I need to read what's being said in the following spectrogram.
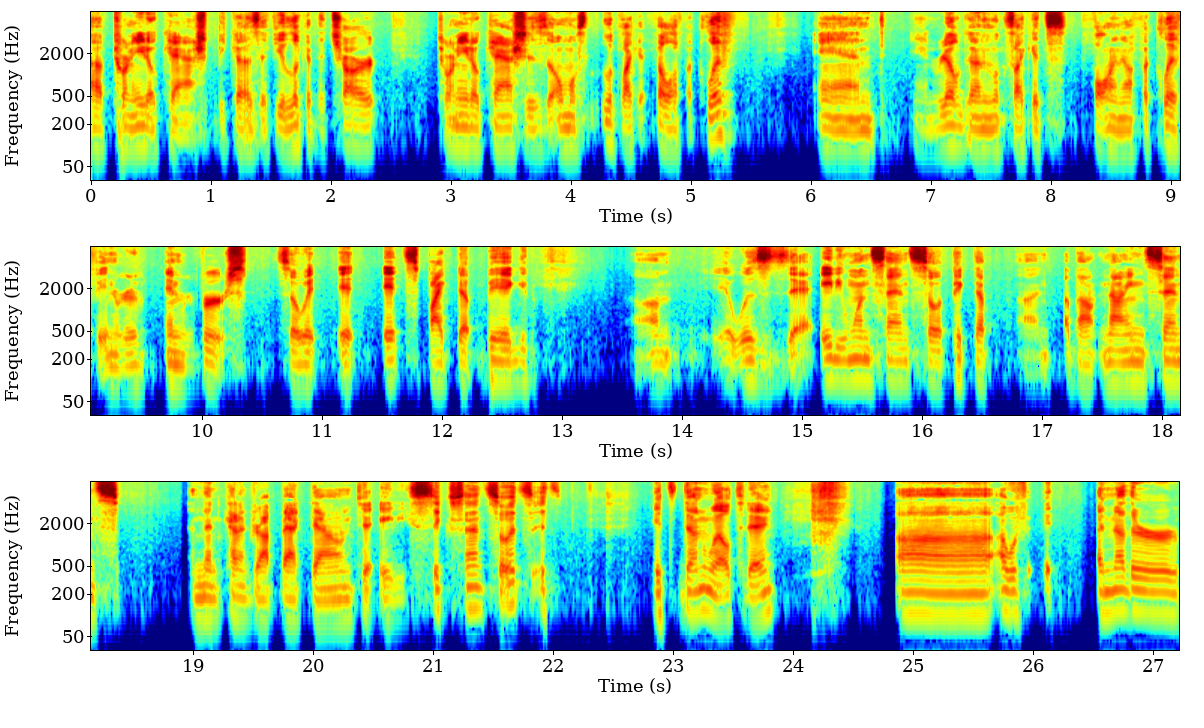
of Tornado Cash. Because if you look at the chart, Tornado Cash is almost looked like it fell off a cliff, and and Railgun looks like it's falling off a cliff in re, in reverse. So it it it spiked up big. Um, it was at 81 cents, so it picked up uh, about nine cents and then kind of dropped back down to 86 cents. So it's it's it's done well today. Uh, would another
